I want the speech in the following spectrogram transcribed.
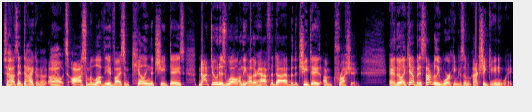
so how's that diet going? They're like, Oh, it's awesome. I love the advice. I'm killing the cheat days. Not doing as well on the other half of the diet, but the cheat days I'm crushing. And they're like, yeah, but it's not really working because I'm actually gaining weight.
